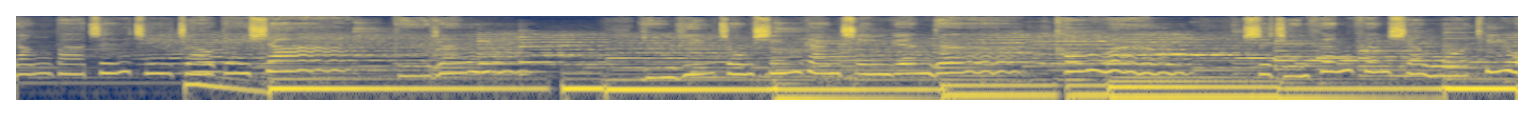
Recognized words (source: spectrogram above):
样把自己交给下个人？用一种心甘情愿的口吻，时间狠狠向我提问，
